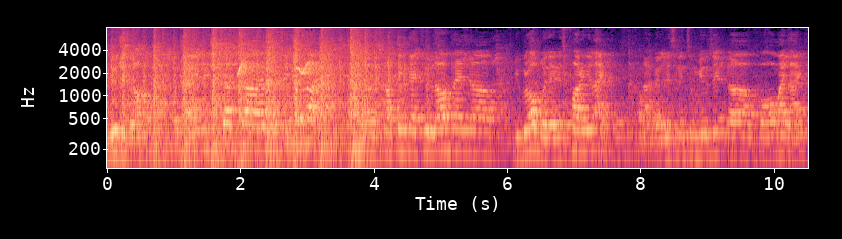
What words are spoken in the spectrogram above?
music lover. And it's just, uh, it's in your blood. You know, it's something that you love and uh, you grow up with it. It's part of your life. I've been listening to music uh, for all my life.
